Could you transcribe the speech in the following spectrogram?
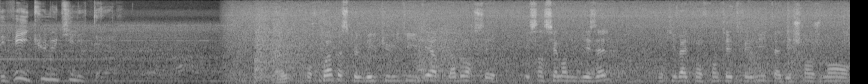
des véhicules utilitaires. Pourquoi? Parce que le véhicule utilitaire, d'abord, c'est essentiellement du diesel, donc il va être confronté très vite à des changements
